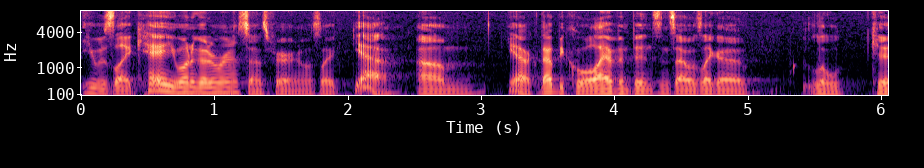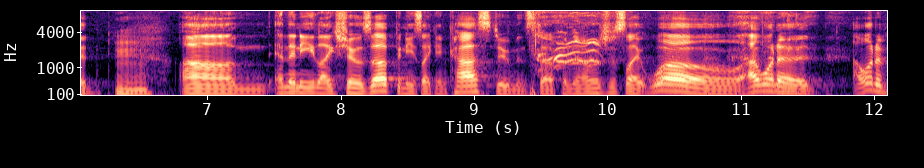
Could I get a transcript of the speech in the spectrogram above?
he was like, "Hey, you want to go to Renaissance Fair?" And I was like, "Yeah, um, yeah, that'd be cool. I haven't been since I was like a little kid." Mhm. Um, and then he like shows up and he's like in costume and stuff, and I was just like, "Whoa, I want to, I want to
